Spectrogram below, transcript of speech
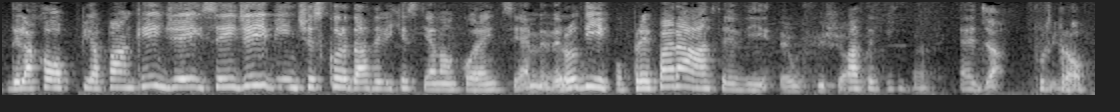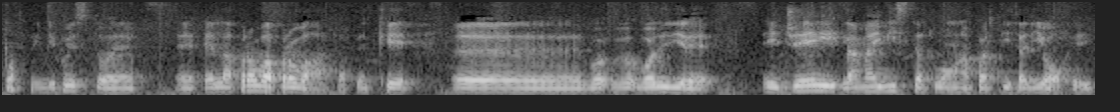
della coppia Punk e AJ, se AJ vince scordatevi che stiano ancora insieme, ve lo dico, preparatevi. È ufficiale. Fatevi. eh. Eh già, purtroppo. Quindi, quindi questo è, è- è la prova provata, perché eh, vo- vo- voglio dire, AJ, l'hai mai vista tu a una partita di hockey?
